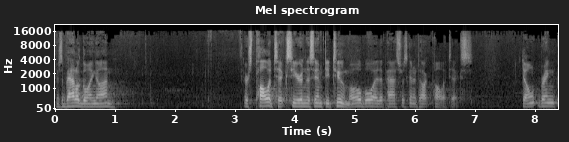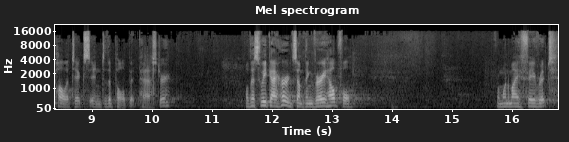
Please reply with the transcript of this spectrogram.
There's a battle going on. There's politics here in this empty tomb. Oh boy, the pastor's going to talk politics. Don't bring politics into the pulpit, Pastor. Well, this week I heard something very helpful from one of my favorite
